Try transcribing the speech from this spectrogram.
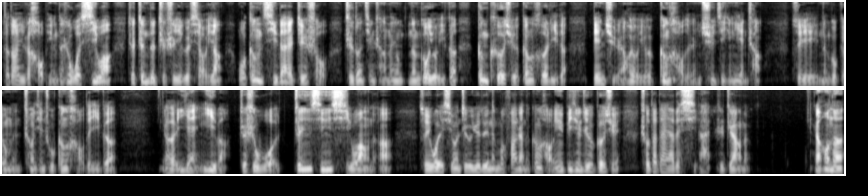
得到一个好评。但是我希望这真的只是一个小样，我更期待这首《纸短情长》能能够有一个更科学、更合理的编曲，然后有一个更好的人去进行演唱，所以能够给我们呈现出更好的一个呃演绎吧。这是我真心希望的啊，所以我也希望这个乐队能够发展的更好，因为毕竟这个歌曲受到大家的喜爱，是这样的。然后呢，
